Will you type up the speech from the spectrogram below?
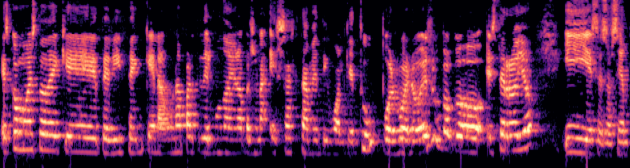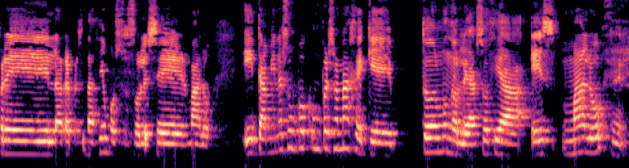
Es como esto de que te dicen que en alguna parte del mundo hay una persona exactamente igual que tú. Pues bueno, es un poco este rollo. Y es eso, siempre la representación, pues suele ser malo. Y también es un poco un personaje que todo el mundo le asocia es malo. Sí.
